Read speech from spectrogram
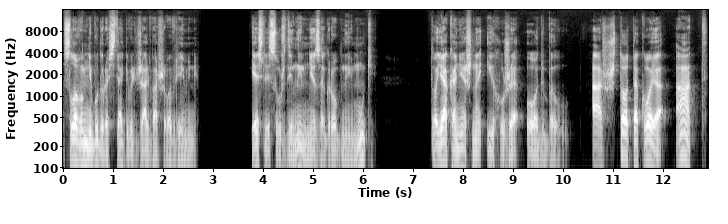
Словом, не буду растягивать жаль вашего времени. Если суждены мне загробные муки, то я, конечно, их уже отбыл. А что такое ад,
